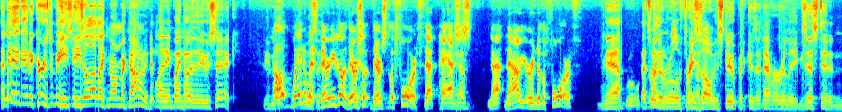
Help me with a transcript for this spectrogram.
and it, it occurs to me he's he's a lot like Norm Macdonald. He didn't let anybody know that he was sick. You know? Oh, wait a minute. it- There you go. There's Yeah. there's the fourth. That passes. Now, now you're into the fourth. Yeah, that's why the rule of threes is always stupid because it never really existed. And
